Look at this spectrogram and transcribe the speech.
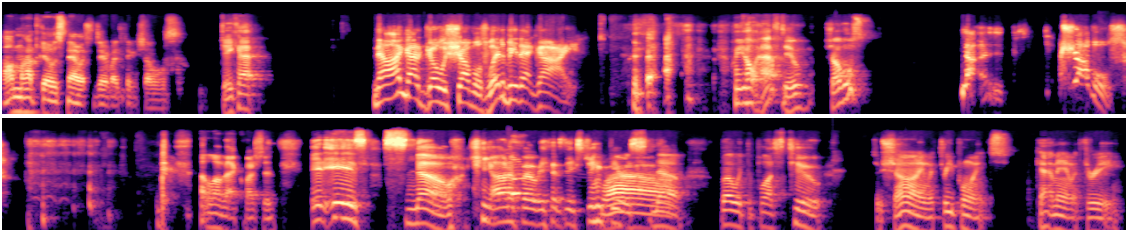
I'm gonna have to go with snow since everybody's picking shovels. JCat, Now I got to go with shovels. Way to be that guy. well, you don't have to. Shovels? No, shovels. I love that question. It is snow. Chionophobia is the extreme fear of snow. Bo with the plus two. So Shine with three points. Catman with three.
